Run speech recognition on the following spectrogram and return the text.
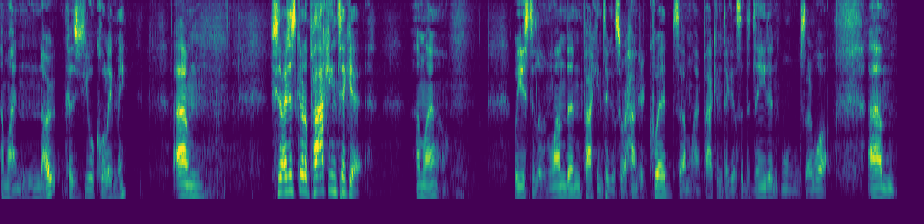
I'm like, No, because you're calling me. Um, she said, I just got a parking ticket. I'm like, Oh. We used to live in London. Parking tickets were 100 quid. So I'm like, parking tickets at Dunedin. Well, so what? Um,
